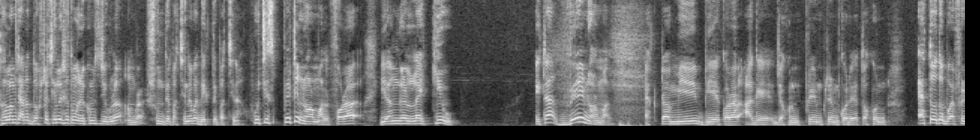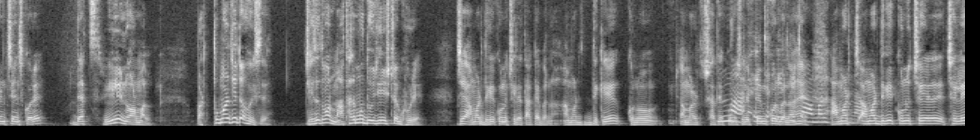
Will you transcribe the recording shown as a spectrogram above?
ধরলাম যে আরও দশটা ছেলের সাথে তোমার এরকম যেগুলো আমরা শুনতে পাচ্ছি না বা দেখতে পাচ্ছি না which is pretty normal for a younger like you এটা ভেরি নর্মাল একটা মেয়ে বিয়ে করার আগে যখন প্রেম প্রেম করে তখন এত এত বয়ফ্রেন্ড চেঞ্জ করে দ্যাটস রিয়েলি নর্মাল বাট তোমার যেটা হয়েছে যেহেতু তোমার মাথার মধ্যে ওই জিনিসটা ঘুরে যে আমার দিকে কোনো ছেলে তাকাবে না আমার দিকে কোনো আমার সাথে কোনো ছেলে প্রেম করবে না হ্যাঁ আমার আমার দিকে কোনো ছেলে ছেলে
